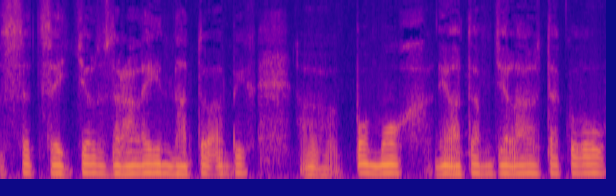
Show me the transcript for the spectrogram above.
se cítil zralej na to, abych uh, pomohl. Já tam dělal takovou,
